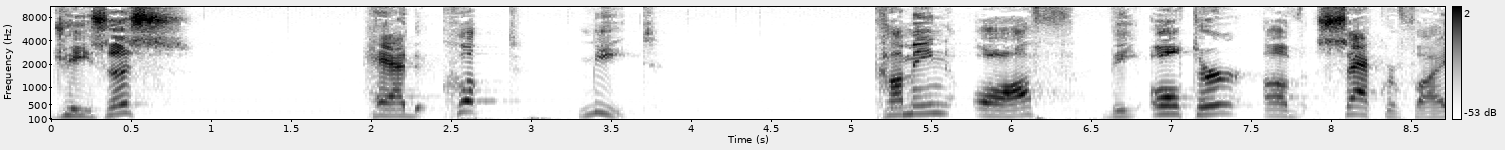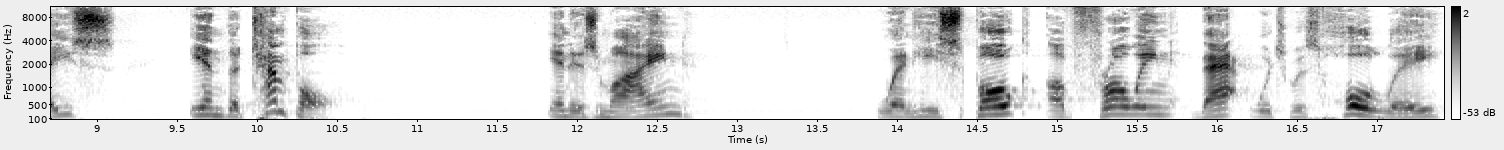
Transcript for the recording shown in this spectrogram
Jesus had cooked meat coming off the altar of sacrifice in the temple in his mind when he spoke of throwing that which was holy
